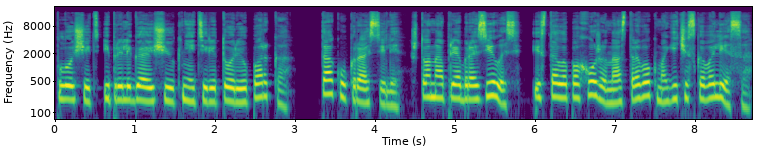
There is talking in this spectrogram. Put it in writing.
Площадь и прилегающую к ней территорию парка так украсили, что она преобразилась и стала похожа на островок магического леса.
